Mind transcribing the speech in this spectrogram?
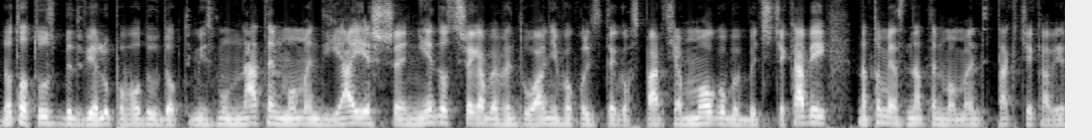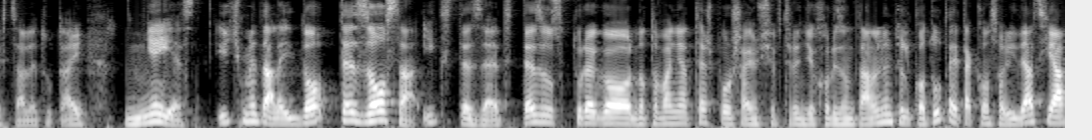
no to tu zbyt wielu powodów do optymizmu na ten moment ja jeszcze nie dostrzegam, ewentualnie w okolicy tego wsparcia mogłoby być ciekawiej, natomiast na ten moment tak ciekawie wcale tutaj nie jest. Idźmy dalej do Tezosa XTZ, Tezos, którego notowania też poruszają się w trendzie horyzontalnym, tylko tutaj ta konsolidacja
